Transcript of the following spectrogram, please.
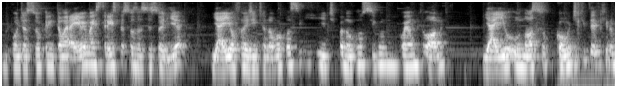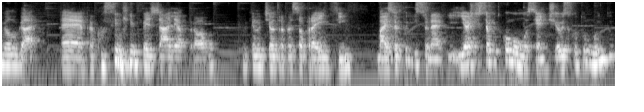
do Pão de Açúcar, então era eu e mais três pessoas da assessoria, e aí eu falei, gente, eu não vou conseguir, tipo, eu não consigo correr um quilômetro. E aí o, o nosso coach que teve que ir no meu lugar é, para conseguir fechar ali a prova, porque não tinha outra pessoa para ir, enfim. Mas foi por isso, né? E, e, acho que isso é muito comum, assim, a gente, eu escuto muito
